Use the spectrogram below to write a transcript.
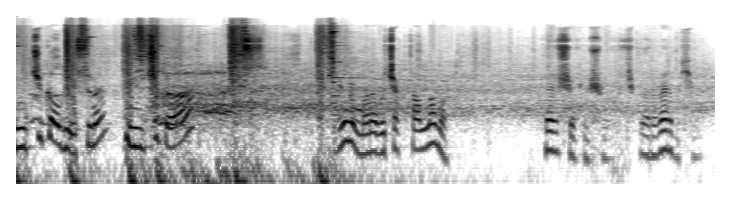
Mınçık alıyorsun ha. Mınçık ha. Oğlum bana bıçak sallama. Ver şu şu bıçakları ver bakayım.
